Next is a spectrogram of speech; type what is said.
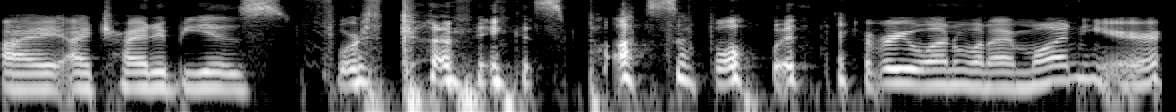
i i try to be as forthcoming as possible with everyone when i'm on here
